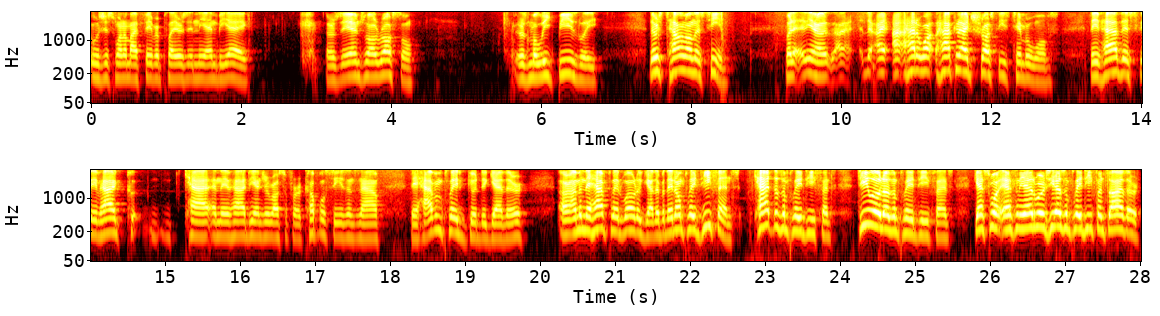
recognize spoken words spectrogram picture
was just one of my favorite players in the NBA. There's Angelo Russell. There's Malik Beasley. There's talent on this team, but you know, I, I, I how do I, how can I trust these Timberwolves? They've had this. They've had KAT and they've had D'Angelo Russell for a couple seasons now. They haven't played good together. Or, I mean, they have played well together, but they don't play defense. KAT doesn't play defense. D'Lo doesn't play defense. Guess what? Anthony Edwards, he doesn't play defense either.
